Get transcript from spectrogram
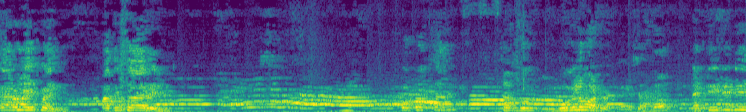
కటకారం అయిపోయింది. పదిసారి ఫోటో ఒకసారి. సార్ గూగుల్ వాటర్ సార్ నేను టీటీడీ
